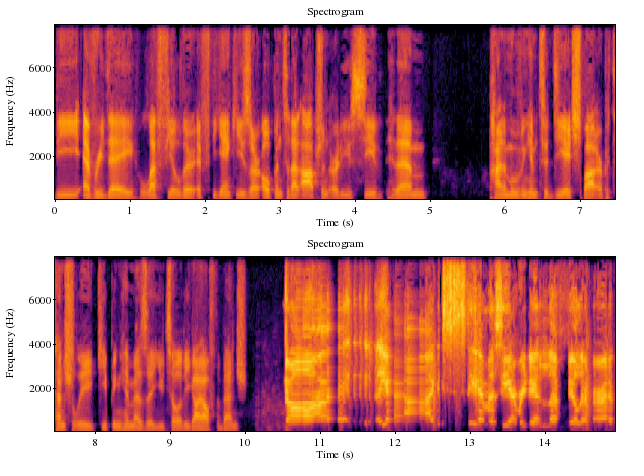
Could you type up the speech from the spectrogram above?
the everyday left fielder if the Yankees are open to that option, or do you see them kind of moving him to DH spot or potentially keeping him as a utility guy off the bench? No, I, yeah, I see him as the everyday left fielder. I'm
